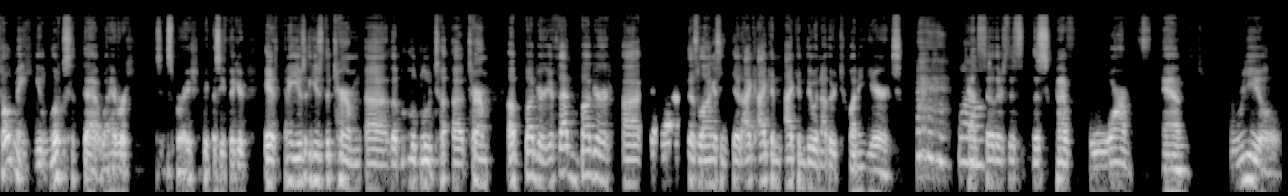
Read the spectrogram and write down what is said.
told me he looks at that whenever he needs inspiration because he figured if, and he used, he used the term, uh, the, the blue t- uh, term, a bugger. If that bugger uh, as long as he can, I, I can I can do another twenty years. wow. And so there's this this kind of warmth and real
